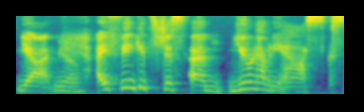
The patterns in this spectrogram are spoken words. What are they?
Yeah. yeah. I think it's just um you don't have any asks.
